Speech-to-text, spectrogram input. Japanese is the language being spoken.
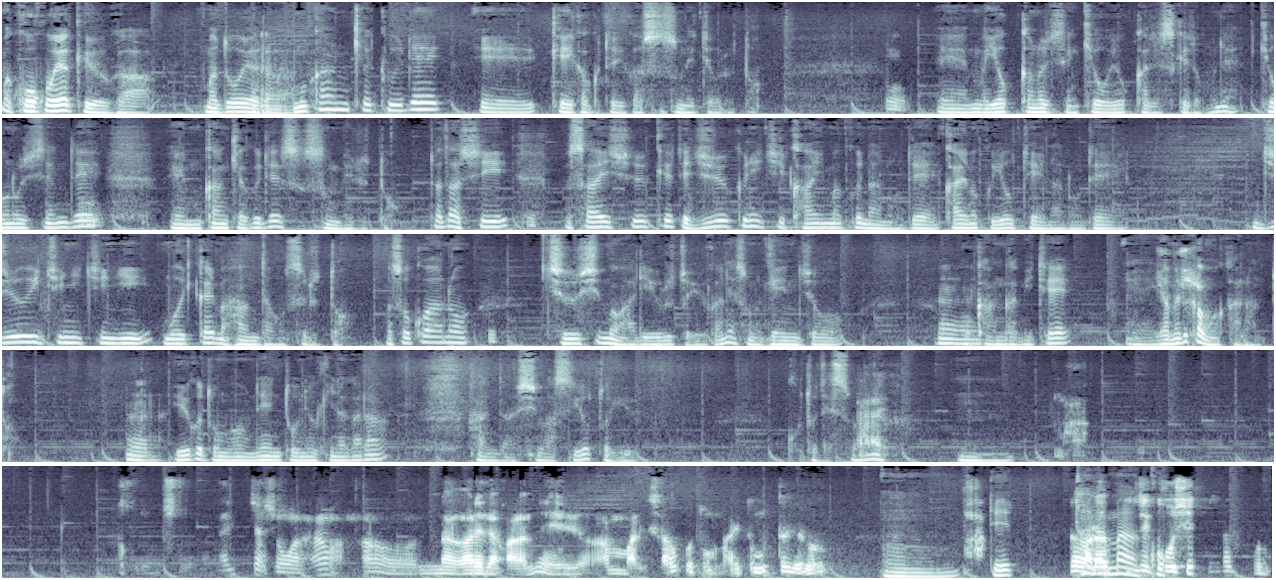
まあ、高校野球が、まあ、どうやら無観客で、えー、計画というか進めておると。うんえーまあ、4日の時点、今日4日ですけどもね、今日の時点で、うん、えー、無観客で進めると。ただし、最終決定19日開幕なので、開幕予定なので、11日にもう1回判断をすると。そこはあの中止もあり得るというかね、その現状を鑑みて、うん、えー、やめるかもわからんと、うん、いうことも念頭に置きながら判断しますよということですわね。はい、うんまあないっちゃしょうがないわ流れだからね、あんまり騒ぐこともないと思ったけど。うん、でだから、まあ、甲子園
